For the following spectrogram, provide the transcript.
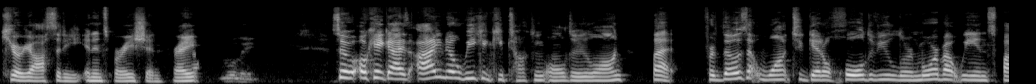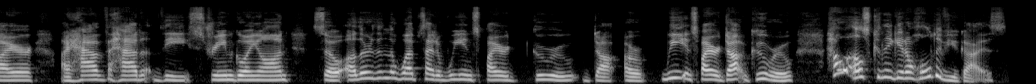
curiosity and inspiration, right? Absolutely. So, okay, guys, I know we can keep talking all day long, but for those that want to get a hold of you, learn more about WeInspire, I have had the stream going on. So, other than the website of WeInspire Guru dot or WeInspire dot Guru, how else can they get a hold of you guys?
